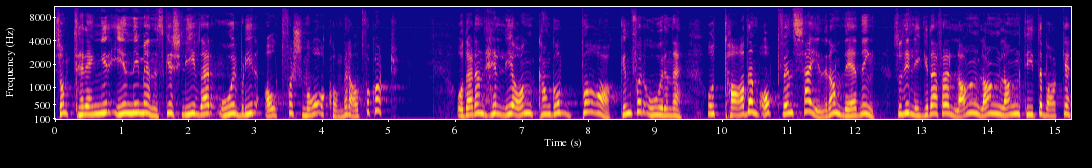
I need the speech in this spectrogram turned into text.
Som trenger inn i menneskers liv der ord blir altfor små og kommer altfor kort og der Den hellige ånd kan gå bakenfor ordene og ta dem opp ved en seinere anledning, så de ligger der fra lang, lang, lang tid tilbake,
